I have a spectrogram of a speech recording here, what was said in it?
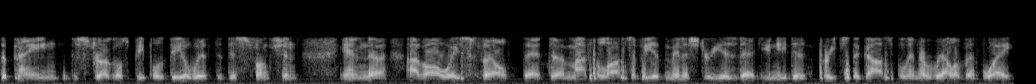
the pain, the struggles people deal with, the dysfunction, and uh, I've always felt that uh, my philosophy of ministry is that you need to preach the gospel in a relevant way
